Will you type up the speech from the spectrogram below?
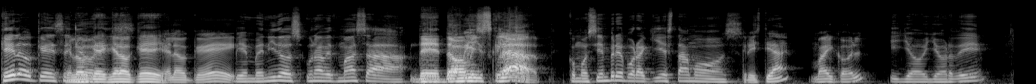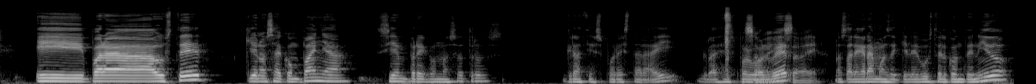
¿Qué lo que, ¿Qué señores? lo que, qué. Bienvenidos una vez más a The Dummies Club. Como siempre, por aquí estamos ¿Cristian? Michael. y yo, Jordi. Y para usted que nos acompaña siempre con nosotros, gracias por estar ahí, gracias por volver. Nos alegramos de que le guste el contenido.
